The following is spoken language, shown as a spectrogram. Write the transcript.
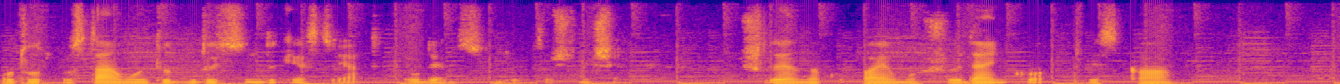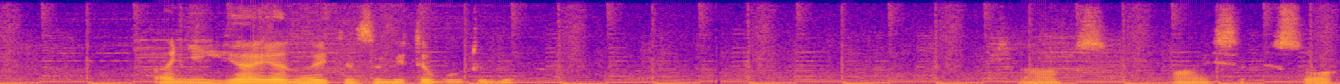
Отут поставимо і тут будуть сундуки стояти. Один сундук, точніше. Пішли, накопаємо швиденько піска. А ні, я, я навіть не замітив був тоді. Так, спайся, пісок.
